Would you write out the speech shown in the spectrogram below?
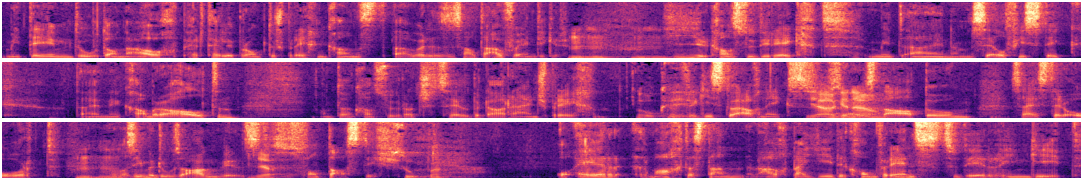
mit dem du dann auch per Teleprompter sprechen kannst, aber das ist halt aufwendiger. Hier kannst du direkt mit einem Selfie-Stick deine Kamera halten und dann kannst du gerade selber da reinsprechen. Okay. Dann vergisst du auch nichts. Ja, sei es genau. Datum, sei es der Ort, was immer du sagen willst. Ja. Das ist fantastisch. Super. Und er macht das dann auch bei jeder Konferenz, zu der er hingeht.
